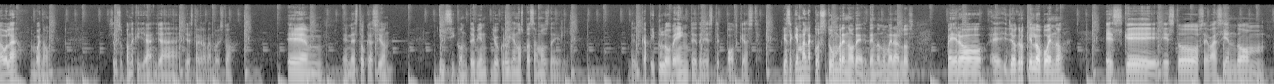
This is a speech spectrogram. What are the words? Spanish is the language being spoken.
Hola, hola. Bueno, se supone que ya, ya, ya está grabando esto. Em, en esta ocasión, y si conté bien, yo creo ya nos pasamos del, del capítulo 20 de este podcast. Fíjense qué mala costumbre, ¿no? De, no numerarlos. Pero eh, yo creo que lo bueno es que esto se va haciendo mm,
